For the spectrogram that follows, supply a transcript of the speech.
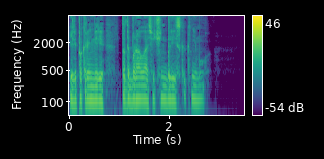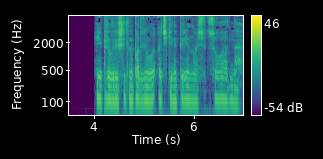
или, по крайней мере, подобралась очень близко к нему. Эйприл решительно подвинула очки на переносицу. «Ладно,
